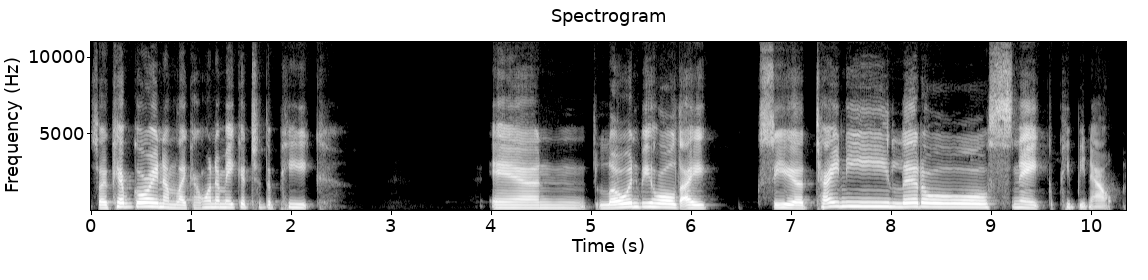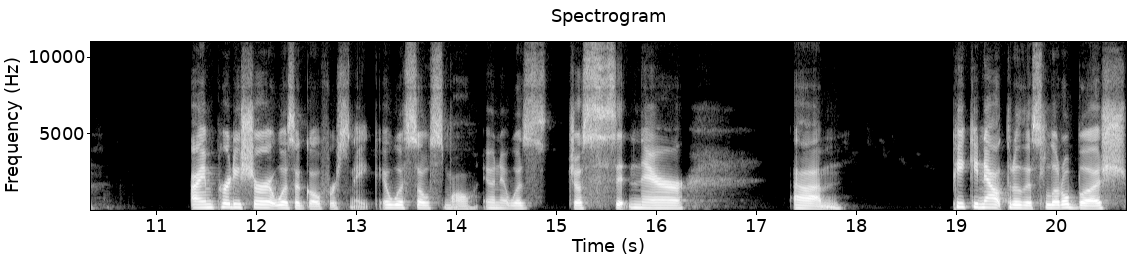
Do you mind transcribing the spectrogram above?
So I kept going. I'm like, I want to make it to the peak. And lo and behold, I see a tiny little snake peeping out. I'm pretty sure it was a gopher snake. It was so small and it was just sitting there um, peeking out through this little bush.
